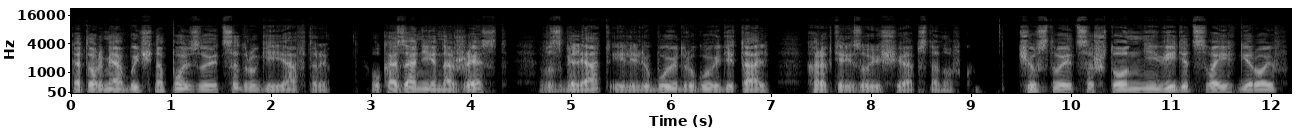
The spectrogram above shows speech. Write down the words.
которыми обычно пользуются другие авторы, указания на жест, взгляд или любую другую деталь, характеризующую обстановку. Чувствуется, что он не видит своих героев,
